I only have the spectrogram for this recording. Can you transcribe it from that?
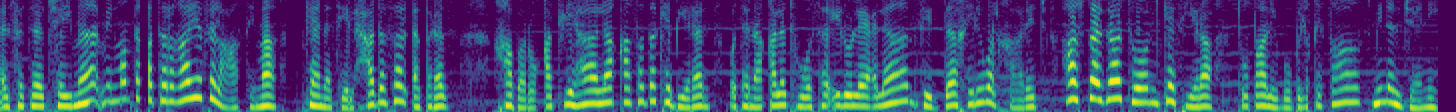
الفتاة شيماء من منطقة رغاية في العاصمة كانت الحدث الأبرز. خبر قتلها لاقى صدى كبيرا وتناقلته وسائل الإعلام في الداخل والخارج. هاشتاغات كثيرة تطالب بالقصاص من الجاني.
